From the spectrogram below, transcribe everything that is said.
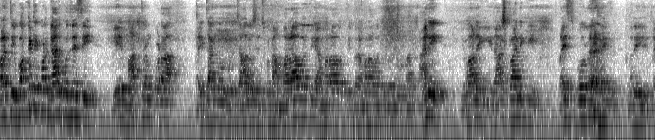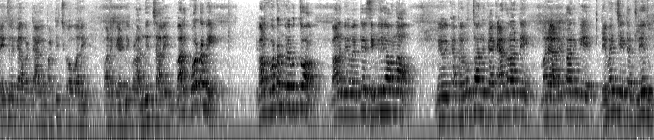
ప్రతి ఒక్కటి కూడా గాలి వదిలేసి ఏ మాత్రం కూడా రైతాంగం గురించి ఆలోచించకుండా అమరావతి అమరావతి భ్రమరావతిలోనే ఉన్నారు. కానీ ఇవాళ ఈ రాష్ట్రానికి రైస్ బోల్ మరి రైతులు కాబట్టి వాళ్ళని పట్టించుకోవాలి. వాళ్ళకి అన్ని కూడా అందించాలి. ఇవాళ కూటమి ఇవాళ కూటమి ప్రభుత్వం ఇవాళ మేమంటే సింగిల్గా ఉన్నాం. మేము ఇంకా ప్రభుత్వాన్ని కేంద్రాన్ని మరి అడగటానికి డిమాండ్ చేయటానికి లేదు.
